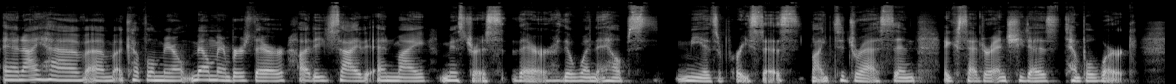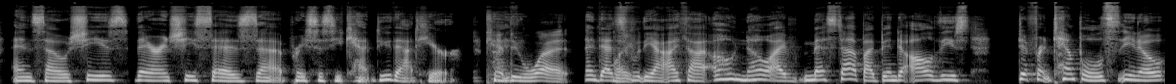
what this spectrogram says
And I have um, a couple male, male members there at each side, and my mistress there, the one that helps me as a priestess, like to dress and etc. And she does temple work, and so she's there, and she says, uh, "Priestess, you can't do that here." Can't I- do what? and that's Like- yeah. I thought, oh no, I've messed up. I've been to all of these different temples, you know,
